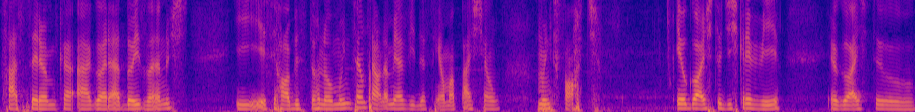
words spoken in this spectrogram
faço cerâmica agora há dois anos. E esse hobby se tornou muito central na minha vida, assim, é uma paixão muito forte. Eu gosto de escrever, eu gosto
